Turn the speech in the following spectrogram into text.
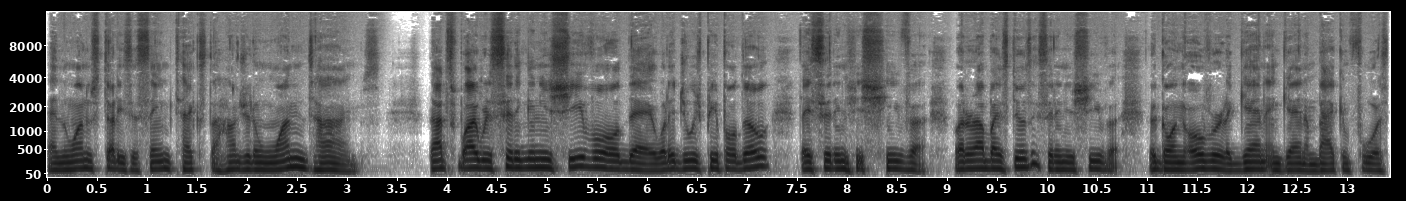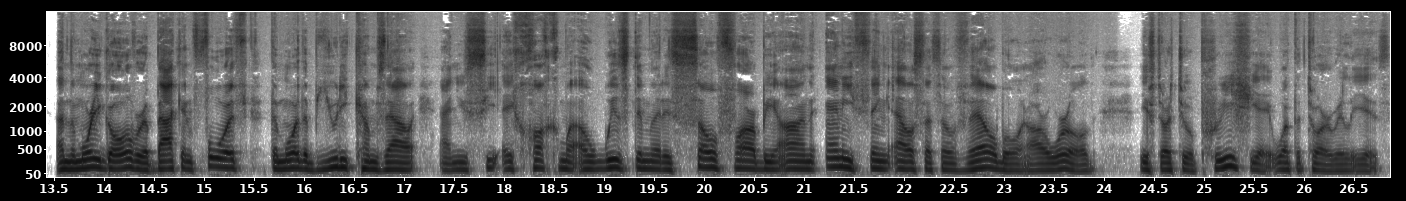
and the one who studies the same text a 101 times. That's why we're sitting in yeshiva all day. What do Jewish people do? They sit in yeshiva. What do rabbis do? They sit in yeshiva. They're going over it again and again and back and forth. And the more you go over it back and forth, the more the beauty comes out and you see a chokhmah, a wisdom that is so far beyond anything else that's available in our world. You start to appreciate what the Torah really is.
